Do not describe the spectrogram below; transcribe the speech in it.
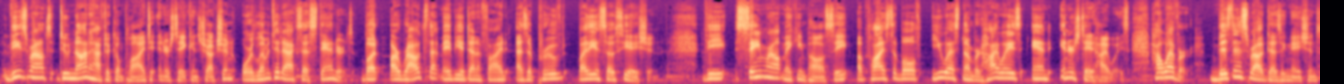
These routes do not have to comply to interstate construction or limited access standards, but are routes that may be identified as approved by the association. The same route making policy applies to both U.S. numbered highways and interstate highways. However, business route designations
